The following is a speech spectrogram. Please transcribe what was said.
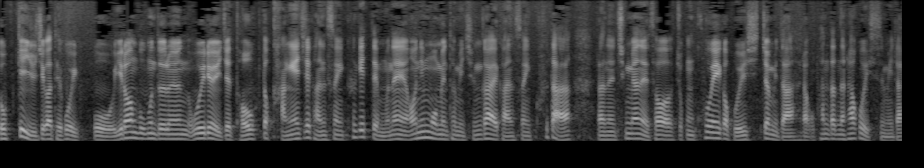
높게 유지가 되고 있고 이런 부분들은 오히려 이제 더욱 더 강해질 가능성이 크기 때문에 어닝 모멘텀이 증가할 가능성이 크다라는 측면에서 조금 코웨이가 보일 시점이다라고 판단을 하고 있습니다.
